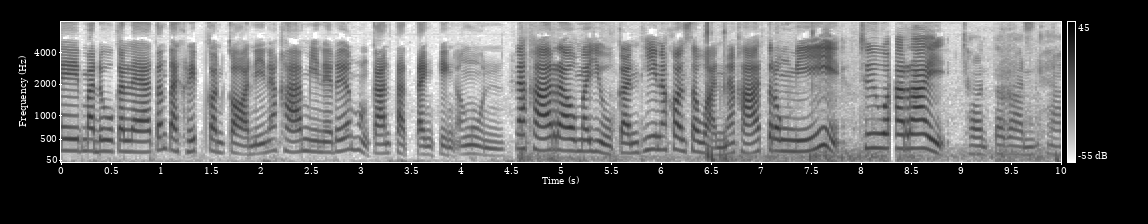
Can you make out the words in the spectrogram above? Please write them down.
ยมาดูกันแล้วตั้งแต่คลิปก่อนๆนี้นะคะ มีในเรื่องของการตัดแต่งกิ่งองุ่นนะคะ เรามาอยู่กันที่นครสวรรค์นะคะ ตรงนี้ชื่อว่าไร่ชอนตะวันค่ะ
